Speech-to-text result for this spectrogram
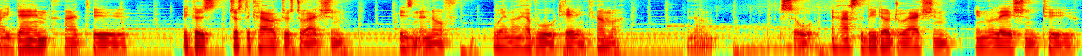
I then had to because just the character's direction isn't enough when I have a rotating camera. Um, so it has to be their direction in relation to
